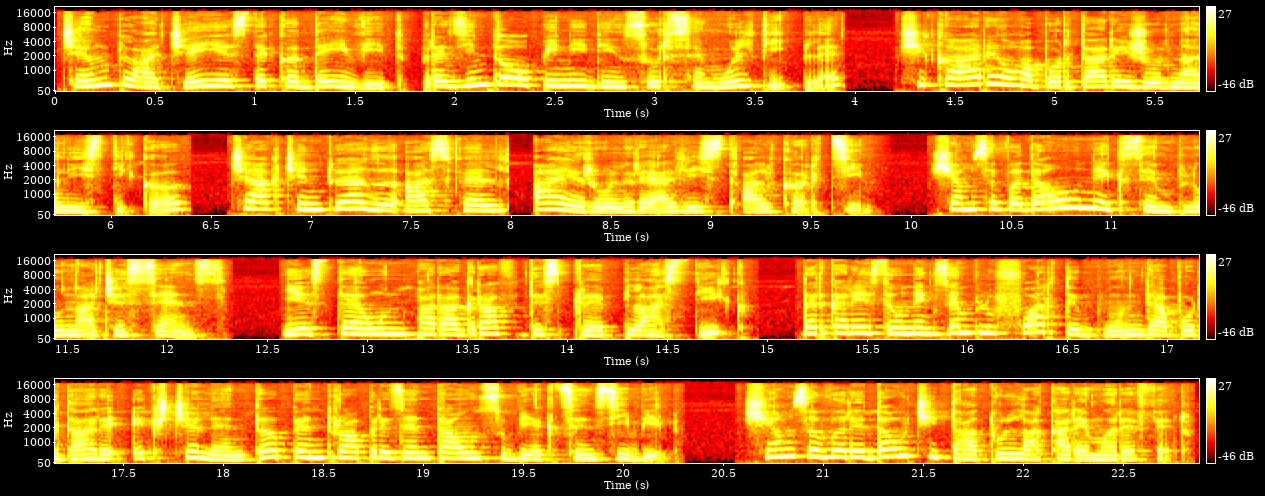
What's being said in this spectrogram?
Ce îmi place este că David prezintă opinii din surse multiple și că are o abordare jurnalistică ce accentuează astfel aerul realist al cărții. Și am să vă dau un exemplu în acest sens. Este un paragraf despre plastic, dar care este un exemplu foarte bun de abordare excelentă pentru a prezenta un subiect sensibil. Și am să vă redau citatul la care mă refer.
